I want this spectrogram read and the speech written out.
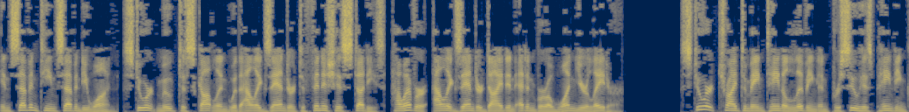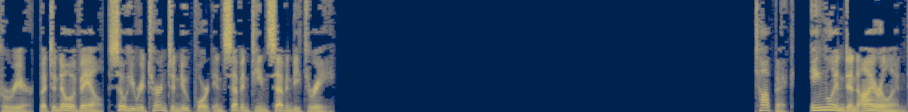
In 1771, Stuart moved to Scotland with Alexander to finish his studies, however, Alexander died in Edinburgh one year later. Stuart tried to maintain a living and pursue his painting career, but to no avail, so he returned to Newport in 1773. England and Ireland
